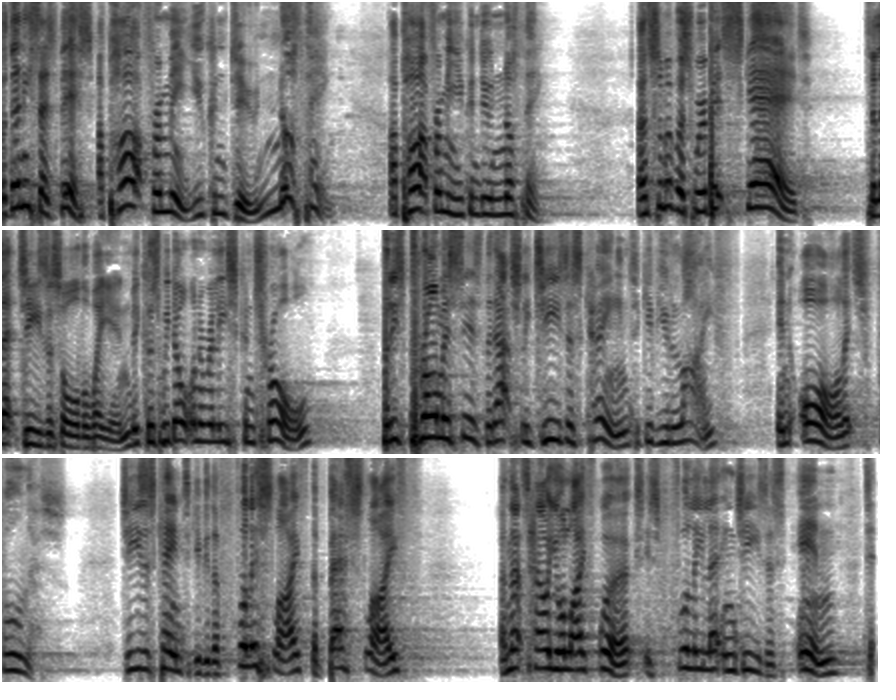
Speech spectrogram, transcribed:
But then he says this apart from me, you can do nothing. Apart from me, you can do nothing. And some of us, we're a bit scared to let Jesus all the way in because we don't want to release control but his promise is that actually Jesus came to give you life in all its fullness. Jesus came to give you the fullest life, the best life, and that's how your life works is fully letting Jesus in to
